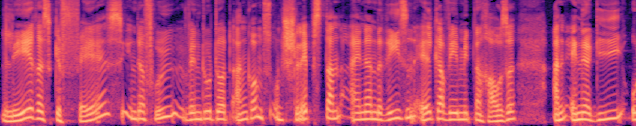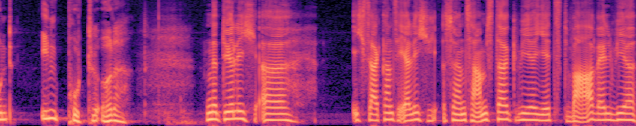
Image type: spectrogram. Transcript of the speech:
leeres Gefäß in der Früh, wenn du dort ankommst und schleppst dann einen riesen LKW mit nach Hause an Energie und Input, oder? Natürlich, äh, ich sage ganz ehrlich, so ein Samstag, wie er jetzt war, weil wir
